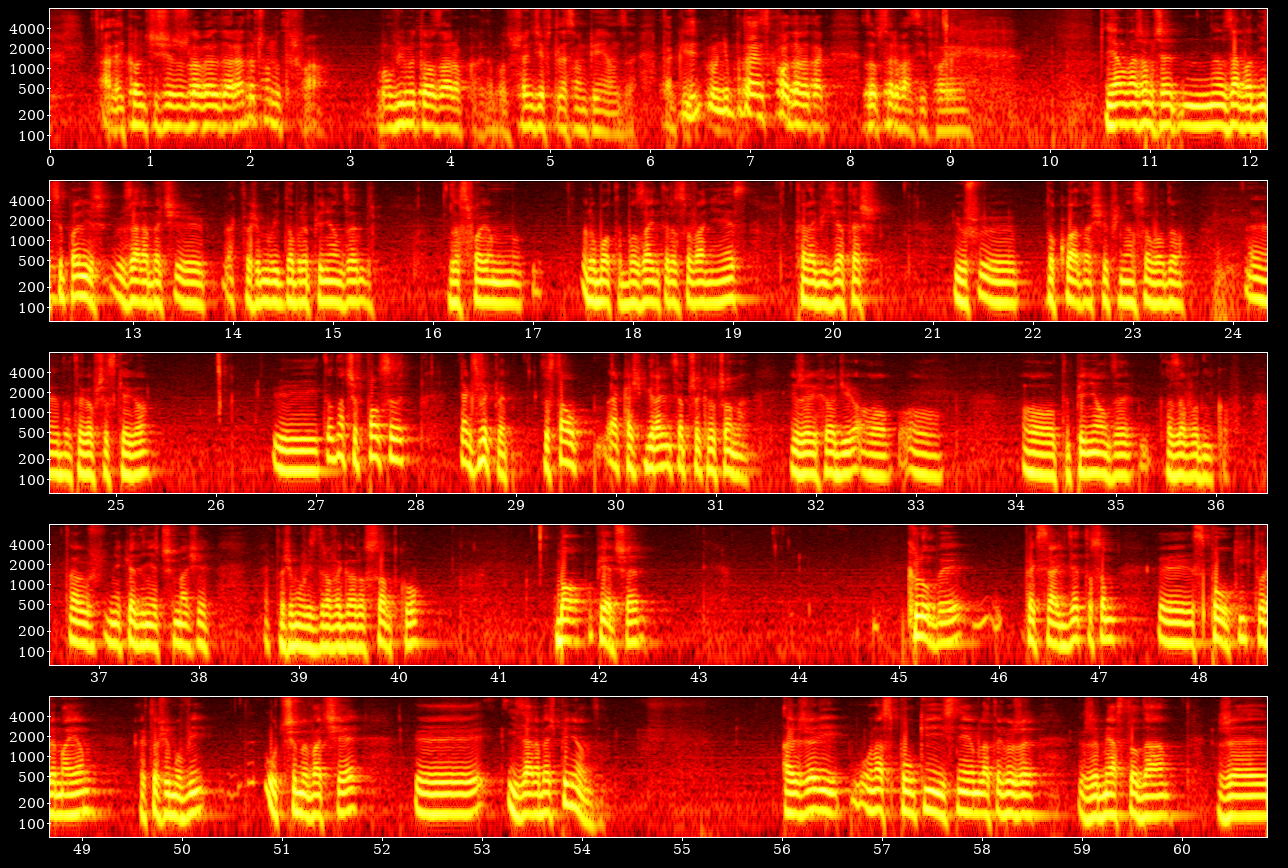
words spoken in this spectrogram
ale kończy się żużlowe Eldorado, czy ono trwa? Bo mówimy to o zarobkach, no bo wszędzie w tle są pieniądze. Tak, nie podając kwot, ale tak z obserwacji twojej. Ja uważam, że no, zawodnicy powinni zarabiać, y, jak to się mówi, dobre pieniądze za swoją robotę, bo zainteresowanie jest. Telewizja też już y, dokłada się finansowo do, y, do tego wszystkiego. Y, To znaczy w Polsce, jak zwykle, została jakaś granica przekroczona, jeżeli chodzi o, o, o te pieniądze dla zawodników. To już niekiedy nie trzyma się, jak to się mówi, zdrowego rozsądku. Bo po pierwsze, kluby w Ekstralidze to są y, spółki, które mają, jak to się mówi, utrzymywać się y, i zarabiać pieniądze. A jeżeli u nas spółki istnieją dlatego, że, że miasto da, że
